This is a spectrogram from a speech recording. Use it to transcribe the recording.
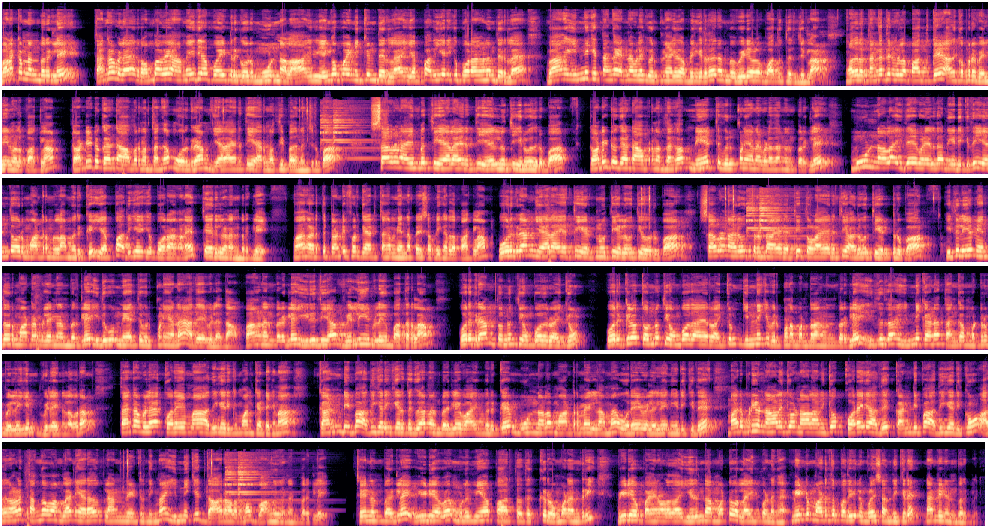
வணக்கம் நண்பர்களே. தங்க விலை ரொம்பவே அமைதியாக போயிட்டு இருக்கு ஒரு மூணு நாளா? இது எங்கே போய் நிற்கும்னு தெரில எப்போ அதிகரிக்க போகிறாங்கன்னு தெரில வாங்க இன்னைக்கு தங்கம் என்ன விலைக்கு விற்பனை ஆகுது நம்ம வீடியோவில் பார்த்து தெரிஞ்சுக்கலாம். முதல்ல தங்கத்தின் விலை பார்த்துட்டு அதுக்கப்புறம் வெளியின் விலை பார்க்கலாம். டுவெண்ட்டி டூ கேரட் ஆபரண தங்கம் ஒரு கிராம் ஏழாயிரத்தி இரநூத்தி பதினஞ்சு ரூபாய் சவரன் ஐம்பத்தி ஏழாயிரத்தி எழுநூற்றி இருபது ரூபாய் டுவெண்ட்டி டூ கேட் ஆபரண தங்கம் நேற்று விற்பனையான விலை தான் நண்பர்களே. மூணு நாளாக இதே விலையில் தான் நீடிக்குது. எந்த ஒரு மாற்றம் இல்லாமல் இருக்குது எப்போ அதிகரிக்க போகிறாங்கன்னே தெரியல நண்பர்களே. வாங்க அடுத்து டுவெண்ட்டி ஃபோர் கேரட் தங்கம் என்ன பிரைஸ் அப்படிங்கிறத பார்க்கலாம். ஒரு கிராம் ஏழாயிரத்தி எட்நூத்தி எழுபத்தி ஒரு ரூபாய் சவரன் அறுபத்தி ரெண்டாயிரத்தி தொள்ளாயிரத்தி அறுபத்தி எட்டு ரூபாய் இதுலயும் எந்த ஒரு மாற்றம் இல்லை நண்பர்களே. இதுவும் நேற்று விற்பனையான அதே விலை தான். வாங்க நண்பர்களே இறுதியா வெள்ளியின் விலையும் பார்த்துடலாம். ஒரு கிராம் தொண்ணூத்தி ஒன்பது ரூபாய்க்கும் ஒரு கிலோ தொண்ணூற்றி ஒம்பதாயிரம் ரூபாய்க்கும் இன்னைக்கு விற்பனை பண்ணுறாங்க நண்பர்களே. இதுதான் இன்னைக்கான தங்கம் மற்றும் விலையின் விலை நிலவரம். தங்கம் விலை குறையுமா அதிகரிக்குமான்னு கேட்டிங்கன்னா கண்டிப்பாக அதிகரிக்கிறதுக்கு தான் நண்பர்களே வாய்ப்பு இருக்குது மூணு நாளாக மாற்றமே இல்லாமல் ஒரே விலையிலே நீடிக்குது. மறுபடியும் நாளைக்கோ நாளானிக்கோ குறையாது கண்டிப்பாக அதிகரிக்கும். அதனால் தங்கம் வாங்கலான்னு யாராவது பிளான் பண்ணிட்டு இருந்தீங்கன்னா இன்றைக்கி தாராளமாக வாங்குங்க நண்பர்களே. சரி நண்பர்களே வீடியோவை முழுமையாக பார்த்ததற்கு ரொம்ப நன்றி. வீடியோ பயனுள்ளதாக இருந்தால் மட்டும் ஒரு லைக் பண்ணுங்கள் மீண்டும் அடுத்த பதிவில் உங்களை சந்திக்கிறேன். நன்றி நண்பர்களே.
